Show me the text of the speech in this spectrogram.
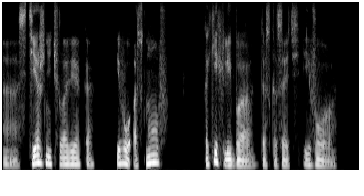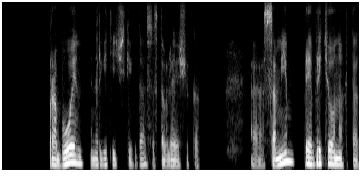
э, стержней человека, его основ, каких-либо, так сказать, его пробоин энергетических, да, составляющих как э, самим приобретенных, так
